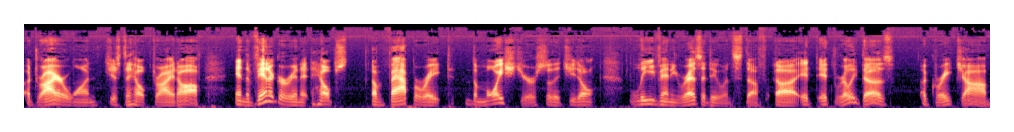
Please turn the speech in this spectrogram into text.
a drier one just to help dry it off. And the vinegar in it helps evaporate the moisture so that you don't leave any residue and stuff. Uh, it it really does a great job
